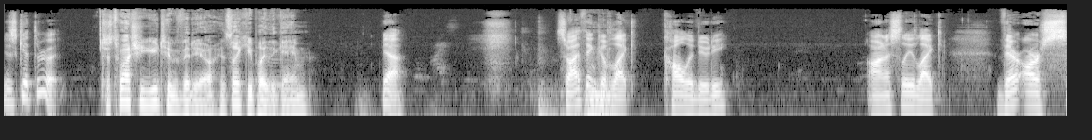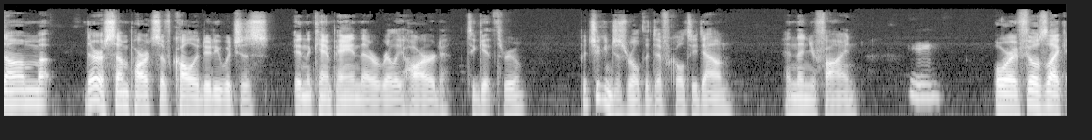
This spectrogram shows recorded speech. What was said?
just get through it Just watch a YouTube video. It's like you play the game. yeah. So I think of like Call of Duty. Honestly, like there are some there are some parts of Call of Duty which is in the campaign that are really hard to get through, but you can just roll the difficulty down and then you're fine. Mm. Or it feels like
